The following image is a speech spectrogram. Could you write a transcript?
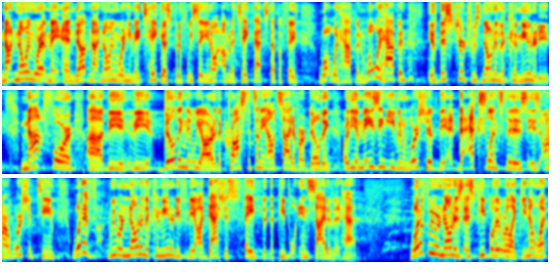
Not knowing where it may end up, not knowing where He may take us, but if we say, you know what, I'm going to take that step of faith, what would happen? What would happen if this church was known in the community, not for uh, the, the building that we are, the cross that's on the outside of our building, or the amazing even worship, the, the excellence that is, is on our worship team? What if we were known in the community for the audacious faith that the people inside of it had? What if we were known as, as people that were like, you know what?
